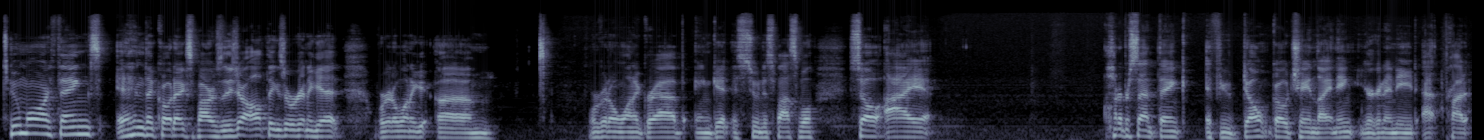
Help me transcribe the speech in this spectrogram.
two more things in the Codex Power. So these are all things we're gonna get. We're gonna want to get. Um, we're gonna want to grab and get as soon as possible. So I 100% think if you don't go Chain Lightning, you're gonna need at Prod-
